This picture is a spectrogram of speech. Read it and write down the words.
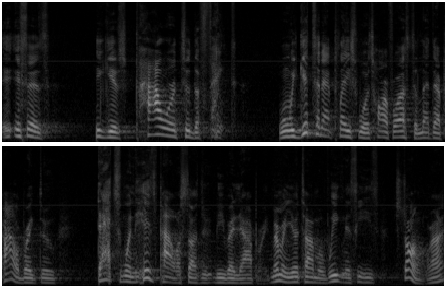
it says he gives power to the faint. When we get to that place where it's hard for us to let that power break through, that's when his power starts to be ready to operate. Remember, in your time of weakness, he's strong, right?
